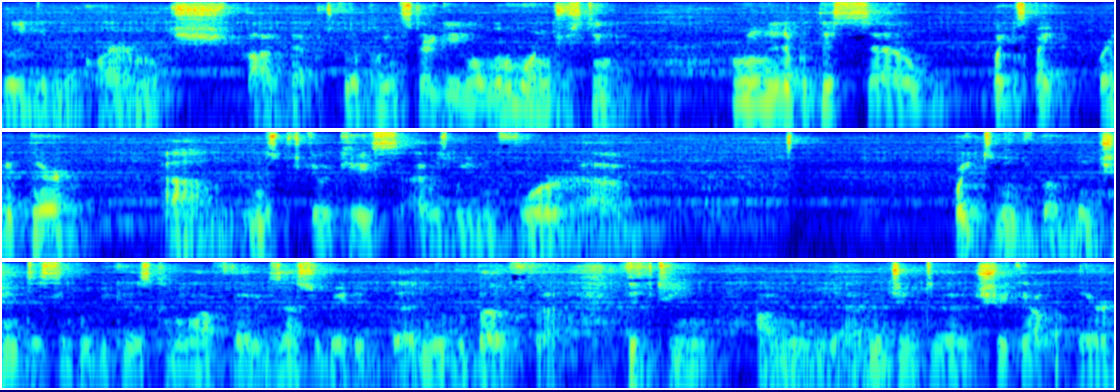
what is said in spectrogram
really didn't require much thought at that particular point. It started getting a little more interesting. We ended up with this uh, white spike right up there. Um, in this particular case, I was waiting for uh, to move above magenta simply because coming off that exacerbated uh, move above uh, 15 on the uh, magenta shakeout there,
